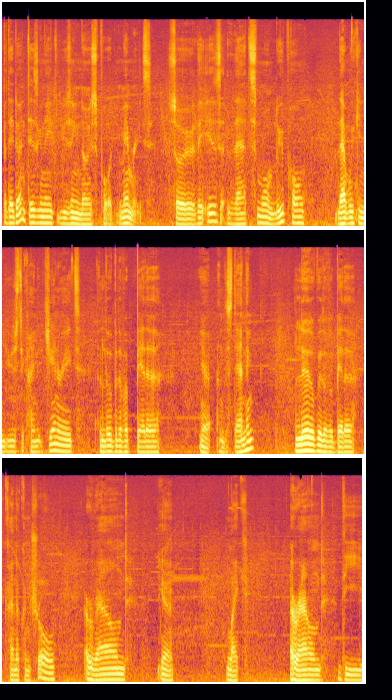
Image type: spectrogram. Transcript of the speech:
but they don't designate using no support memories. So there is that small loophole that we can use to kind of generate a little bit of a better you know, understanding, a little bit of a better kind of control around, you know, like around the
